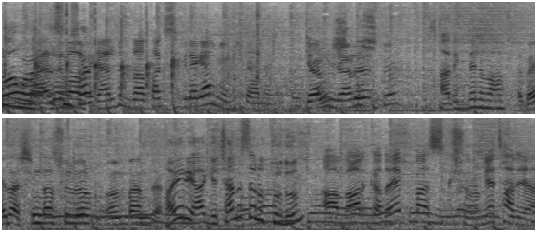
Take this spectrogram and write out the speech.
Bravo. Geldim abi geldim daha taksi bile gelmemiş yani. Gelmiş gelmiş. Hadi gidelim abi. Beyler şimdiden söylüyorum ön bende. Hayır ya geçen de sen oturdun. Abi arkada hep ben sıkışıyorum yeter ya.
